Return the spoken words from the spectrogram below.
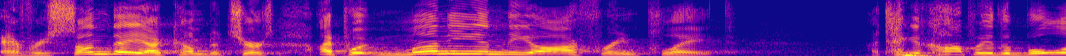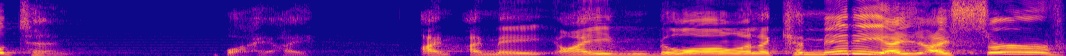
Every Sunday I come to church. I put money in the offering plate. I take a copy of the bulletin. Why, I, I, I, may, I even belong on a committee. I, I serve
